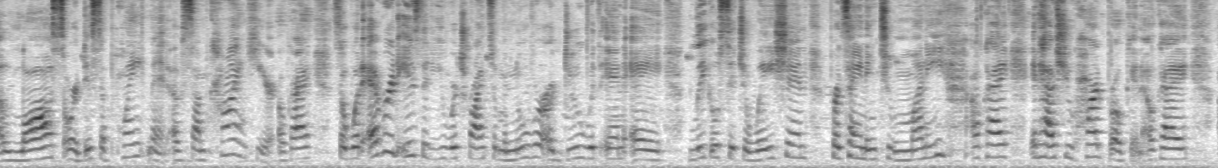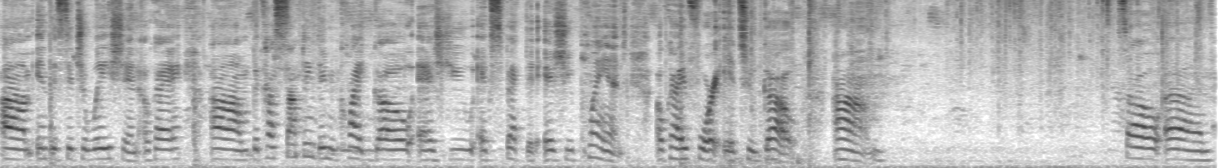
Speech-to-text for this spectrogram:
uh, loss or disappointment of some kind here okay? So whatever it is that you were trying to maneuver or do within a legal situation pertaining to money okay? It has you heartbroken okay? Um, in this situation okay? Um, because something didn't quite go as you expected as you planned okay for it to go. Um, so, um,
